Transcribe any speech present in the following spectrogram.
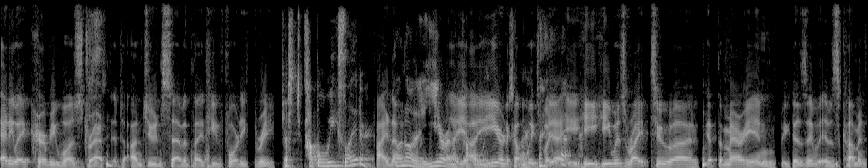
anyway, Kirby was drafted on June seventh, nineteen forty-three. Just a couple weeks later. I know. Oh, no, a year and A, a couple a weeks. year and a couple weeks, but yeah, he, he he was right to uh, get the Marion because it, it was coming.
